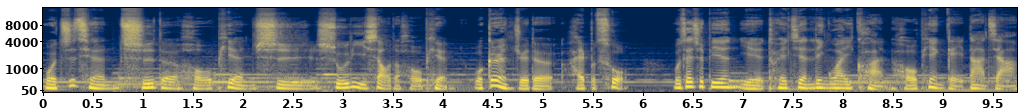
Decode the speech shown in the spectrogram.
我之前吃的喉片是舒立效的喉片，我个人觉得还不错。我在这边也推荐另外一款喉片给大家。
